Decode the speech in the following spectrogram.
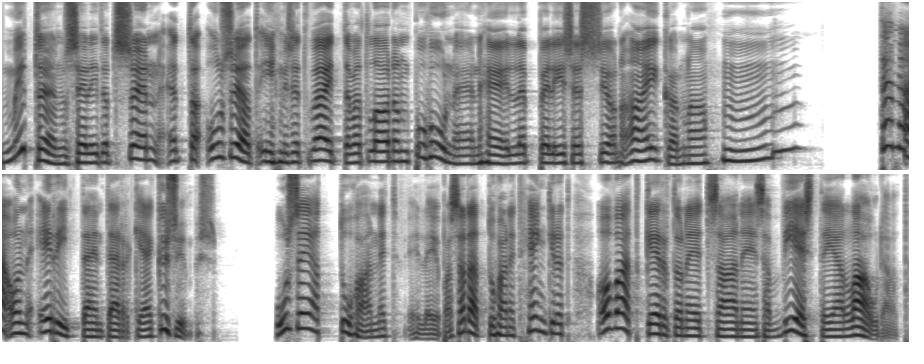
miten selität sen, että useat ihmiset väittävät laudan puhuneen heille pelisession aikana? Hmm? Tämä on erittäin tärkeä kysymys. Useat tuhannet, ellei jopa sadat tuhannet henkilöt ovat kertoneet saaneensa viestejä laudalta,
